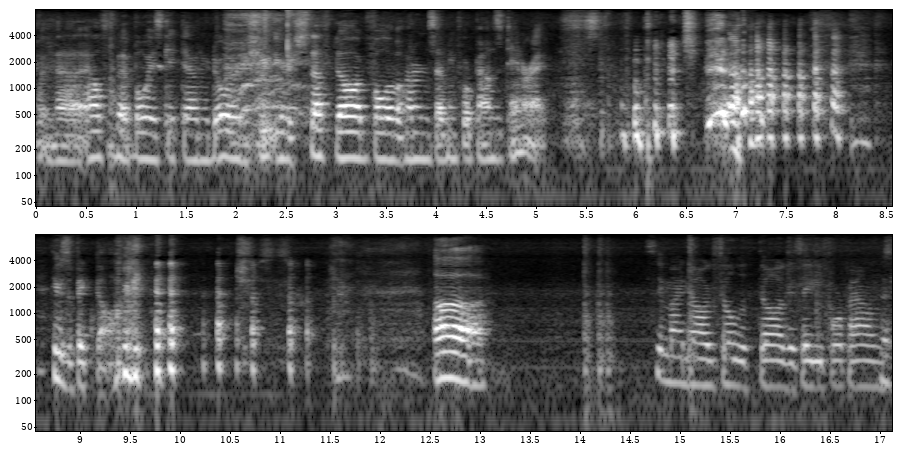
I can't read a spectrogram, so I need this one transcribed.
when uh, Alphabet Boys kick down your door and shoot your stuffed dog full of 174 pounds of tannerite. Bitch. he was a big dog. uh, See, my dog filled with dog is 84 pounds.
